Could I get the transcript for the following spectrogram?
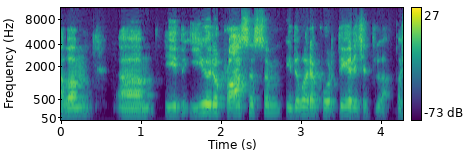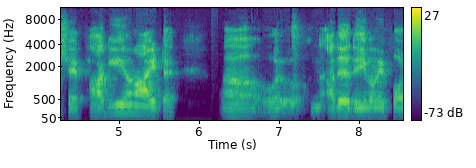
അപ്പം ഇത് ഈ ഒരു പ്രോസസ്സും ഇതുവരെ പൂർത്തീകരിച്ചിട്ടില്ല. പക്ഷെ ഭാഗികമായിട്ട് അത് ദൈവം ഇപ്പോൾ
